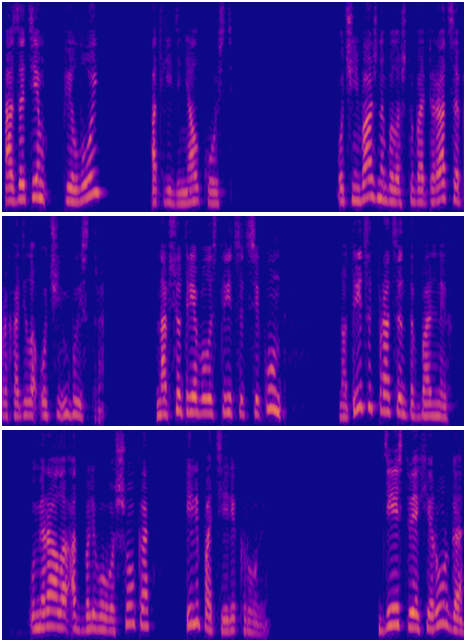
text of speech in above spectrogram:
а затем пилой отъединял кость. Очень важно было, чтобы операция проходила очень быстро. На все требовалось 30 секунд, но 30% больных умирало от болевого шока или потери крови. Действия хирурга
